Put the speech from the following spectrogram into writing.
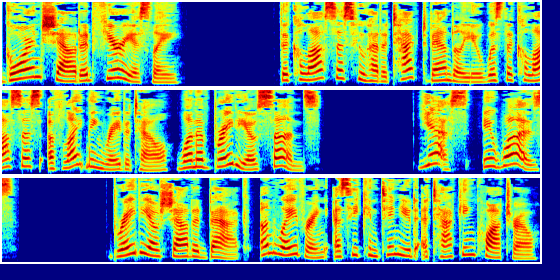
Gorn shouted furiously. The Colossus who had attacked Vandalieu was the Colossus of Lightning Radotel, one of Bradio's sons. Yes, it was. Bradio shouted back, unwavering as he continued attacking Quattro.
